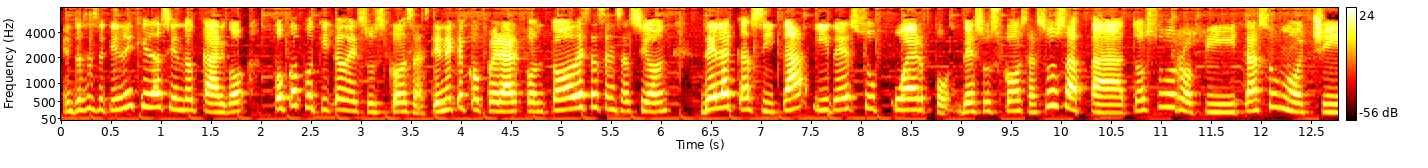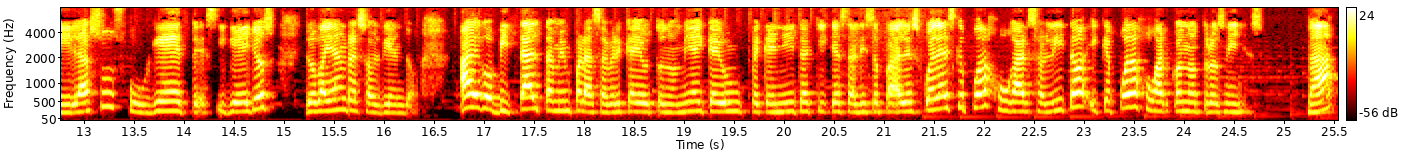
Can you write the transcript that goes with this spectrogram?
Entonces se tiene que ir haciendo cargo poco a poquito de sus cosas, tiene que cooperar con toda esta sensación de la casita y de su cuerpo, de sus cosas, sus zapatos, su ropita, su mochila, sus juguetes y que ellos lo vayan resolviendo. Algo vital también para saber que hay autonomía y que hay un pequeñito aquí que está listo para la escuela es que pueda jugar solito y que pueda jugar con otros niños, ¿va?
